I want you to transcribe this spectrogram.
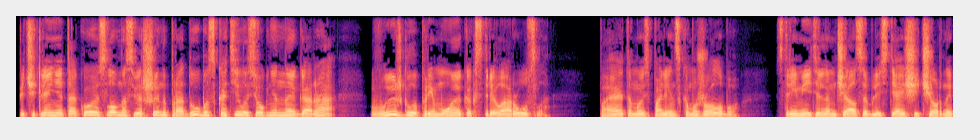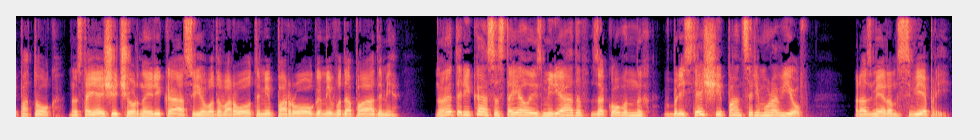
Впечатление такое, словно с вершины продуба скатилась огненная гора, выжгла прямое, как стрела, русло. По этому исполинскому желобу стремительно мчался блестящий черный поток, настоящая черная река с ее водоворотами, порогами, водопадами. Но эта река состояла из мириадов, закованных в блестящие панцири муравьев, размером с вепрей,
